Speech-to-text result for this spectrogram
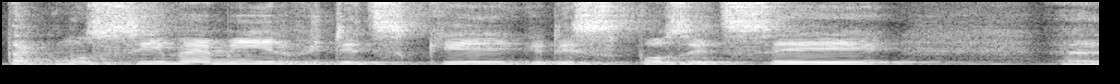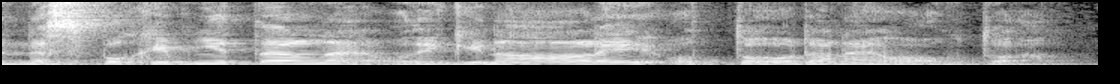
tak musíme mít vždycky k dispozici nespochybnitelné originály od toho daného autora.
